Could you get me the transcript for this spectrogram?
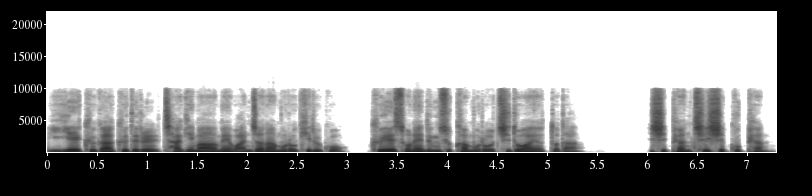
이에 그가 그들을 자기 마음의 완전함으로 기르고 그의 손의 능숙함으로 지도하였도다. 시편 79편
